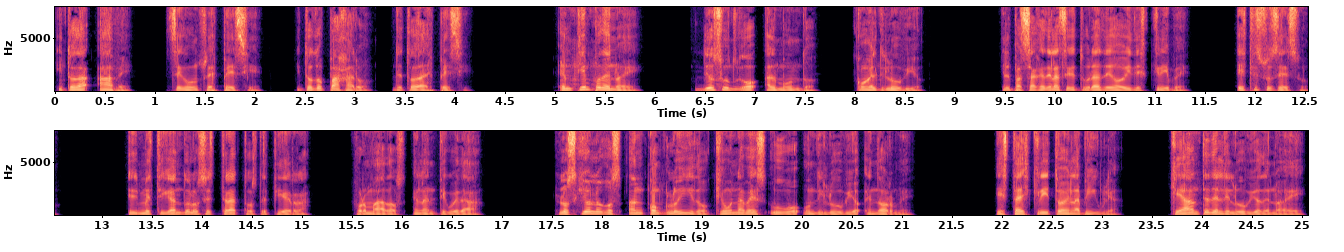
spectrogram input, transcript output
y toda ave, según su especie, y todo pájaro de toda especie. En tiempo de Noé, Dios juzgó al mundo con el diluvio. El pasaje de la escritura de hoy describe este suceso, investigando los estratos de tierra formados en la antigüedad. Los geólogos han concluido que una vez hubo un diluvio enorme. Está escrito en la Biblia que antes del diluvio de Noé,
